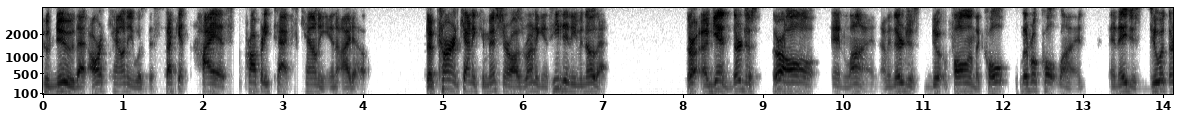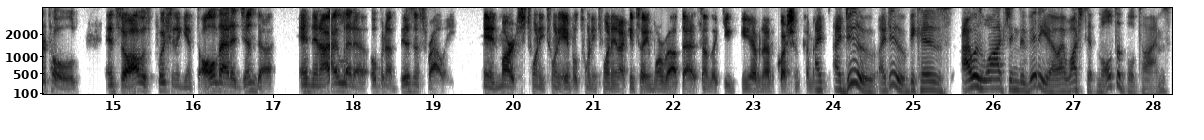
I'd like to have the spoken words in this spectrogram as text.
who knew that our county was the second highest property tax county in Idaho. The current county commissioner I was running against, he didn't even know that. They're, again, they're just they're all in line. I mean, they're just do, following the cult liberal cult line, and they just do what they're told. And so I was pushing against all that agenda, and then I led a open up business rally in March 2020, April 2020. And I can tell you more about that. It sounds like you, you have another question coming. I, I do. I do. Because I was watching the video. I watched it multiple times.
